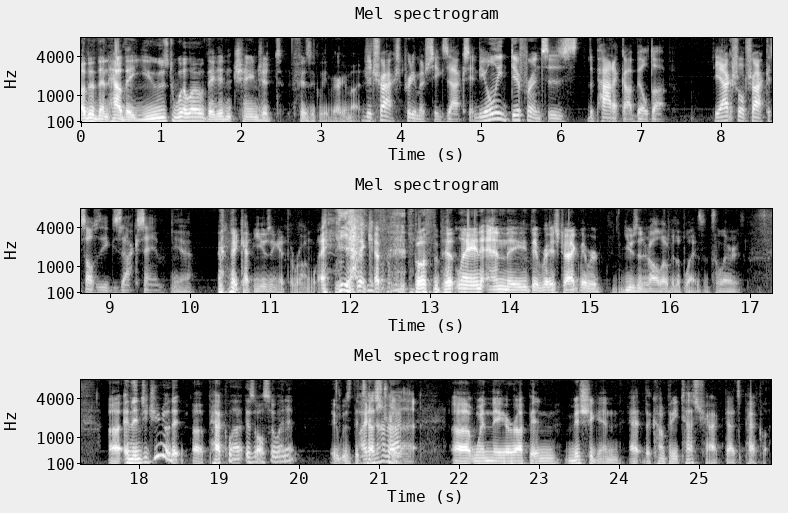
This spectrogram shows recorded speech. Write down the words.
Other than how they used Willow, they didn't change it physically very much. The track's pretty much the exact same. The only difference is the paddock got built up. The actual track itself is the exact same. Yeah. they kept using it the wrong way. Yeah. they kept both the pit lane and the, the racetrack, they were using it all over the place. It's hilarious. Uh, and then did you know that uh, Pekla is also in it? It was the I did test track. Uh, when they are up in Michigan at the company test track, that's Pekla.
